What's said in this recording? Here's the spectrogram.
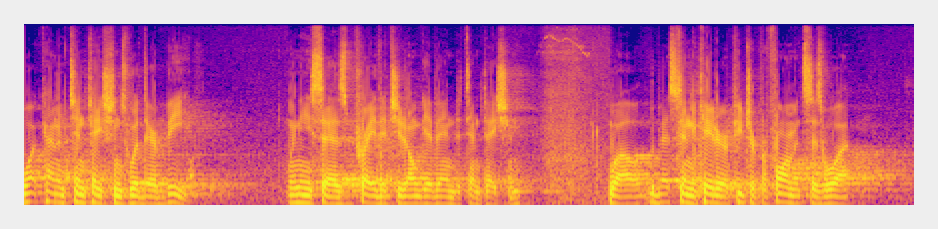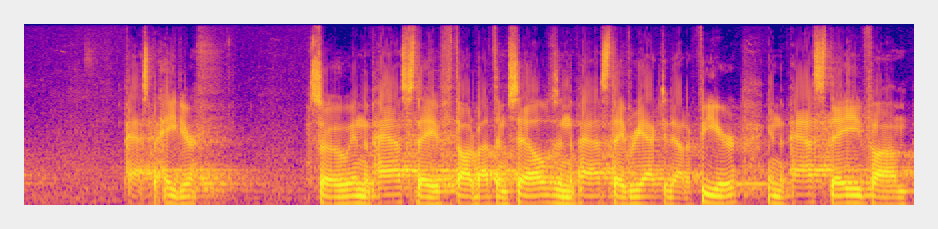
what kind of temptations would there be when he says, Pray that you don't give in to temptation? Well, the best indicator of future performance is what? Past behavior. So, in the past, they've thought about themselves. In the past, they've reacted out of fear. In the past, they've um,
